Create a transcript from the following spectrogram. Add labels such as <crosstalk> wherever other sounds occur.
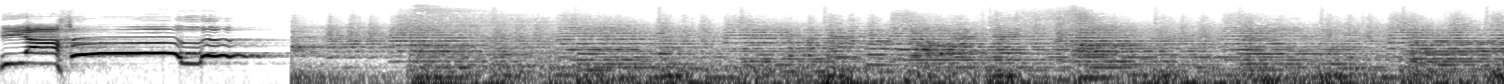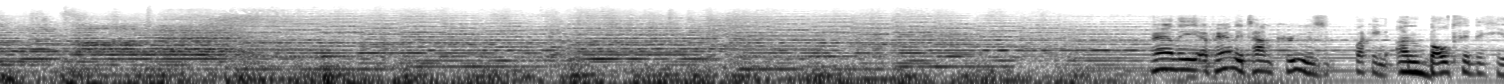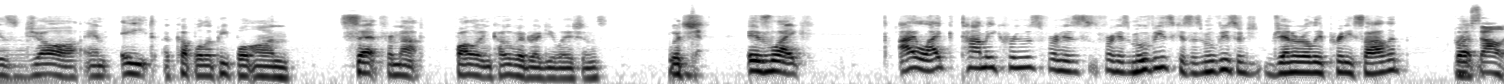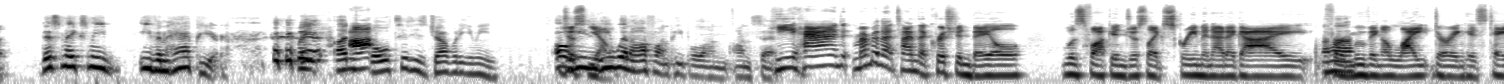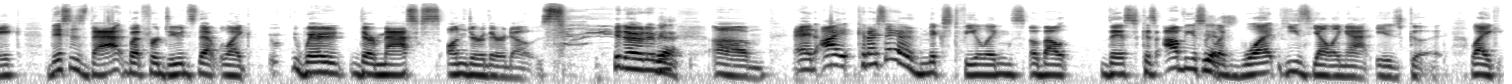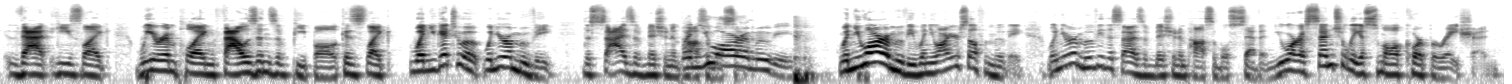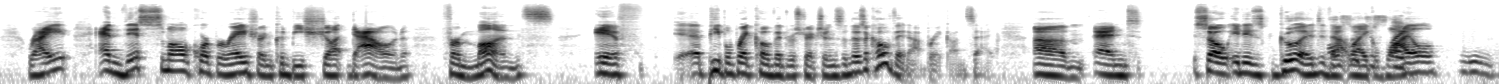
Yahoo! Apparently, apparently, Tom Cruise fucking unbolted his jaw and ate a couple of people on set for not following COVID regulations, which is like. I like Tommy Cruise for his for his movies because his movies are generally pretty solid. Pretty But solid. this makes me even happier. Wait, <laughs> unbolted his jaw? What do you mean? Oh, Just he, he went off on people on on set. He had remember that time that Christian Bale was fucking just like screaming at a guy for Uh-huh. moving a light during his take. This is that, but for dudes that like wear their masks under their nose. <laughs> you know what I mean? Yeah. Um and I can I say I have mixed feelings about this because obviously Yes. like what he's yelling at is good like that he's like we're employing thousands of people because like when you get to a when you're a movie the size of mission impossible When you are a movie, when you are a movie, when you are yourself a movie, when you're a movie the size of Mission Impossible 7, you are essentially a small corporation, right? And this small corporation could be shut down for months if uh, people break COVID restrictions and there's a COVID outbreak on set. Um, and so it is good that, Also like, just, like- while.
